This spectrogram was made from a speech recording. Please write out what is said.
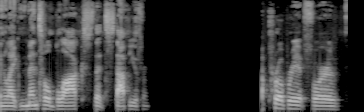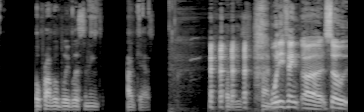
and like mental blocks that stop you from appropriate for people probably listening to the podcast. But he's trying to- What do you think? Uh, so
